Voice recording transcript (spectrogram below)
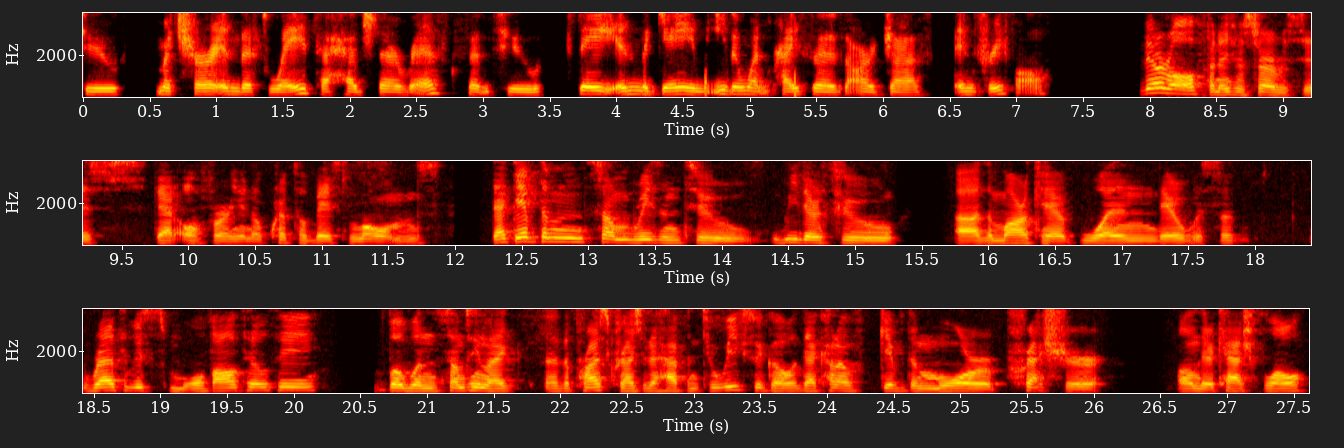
to mature in this way to hedge their risks and to stay in the game even when prices are just in free fall? There are a lot of financial services that offer, you know, crypto-based loans that give them some reason to wither through uh, the market when there was a relatively small volatility. But when something like uh, the price crash that happened two weeks ago, that kind of give them more pressure on their cash flow.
